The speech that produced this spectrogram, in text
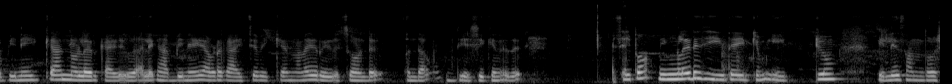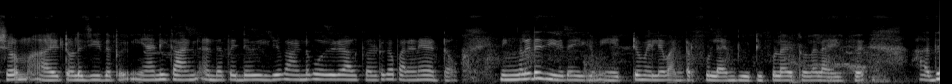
അഭിനയിക്കാനുള്ളൊരു കഴിവ് അല്ലെങ്കിൽ അഭിനയം അവിടെ കാഴ്ചവെക്കുക എന്നുള്ള റീൽസ് കൊണ്ട് എന്താ ഉദ്ദേശിക്കുന്നത്. ചിലപ്പോൾ നിങ്ങളുടെ ജീവിതമായിരിക്കും ഏറ്റവും വലിയ സന്തോഷം ആയിട്ടുള്ള ജീവിതം. ഇപ്പം ഞാൻ ഈ കാണ എന്താ ഇപ്പം എന്റെ വീഡിയോ കാണുന്ന പോയ ആൾക്കാരോടൊക്കെ പറയണേ കേട്ടോ. നിങ്ങളുടെ ജീവിതമായിരിക്കും ഏറ്റവും വലിയ വണ്ടർഫുൾ ആൻഡ് ബ്യൂട്ടിഫുൾ ആയിട്ടുള്ള ലൈഫ് അത്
